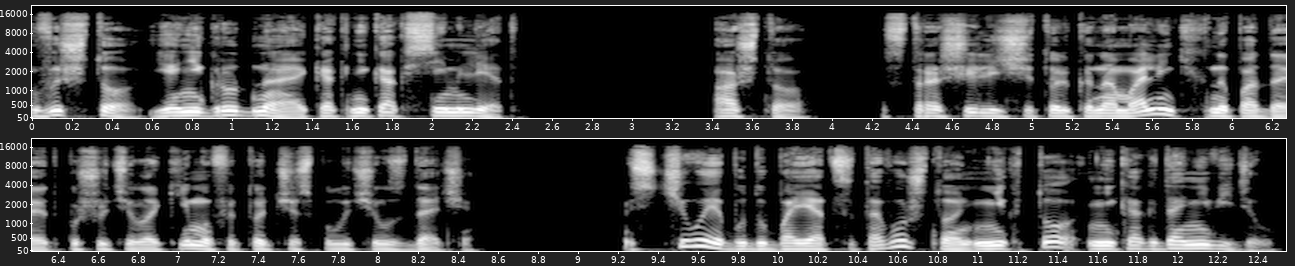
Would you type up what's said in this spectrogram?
вы что? Я не грудная, как-никак семь лет». «А что, страшилище только на маленьких нападают?» – пошутил Акимов и тотчас получил сдачи. «С чего я буду бояться того, что никто никогда не видел?»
